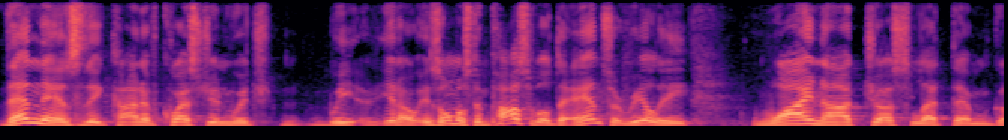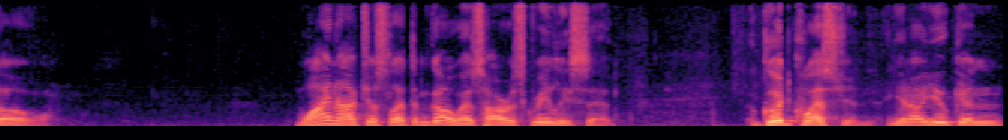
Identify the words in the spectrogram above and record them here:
then there's the kind of question which we, you know, is almost impossible to answer really, why not just let them go? Why not just let them go, as Horace Greeley said? Good question. You know, you can,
